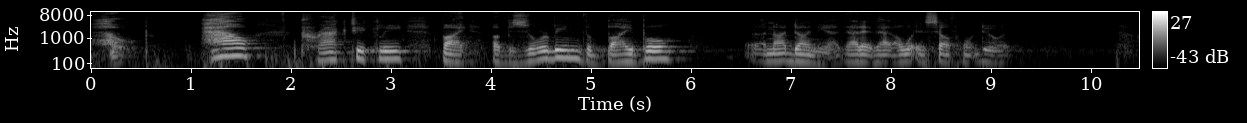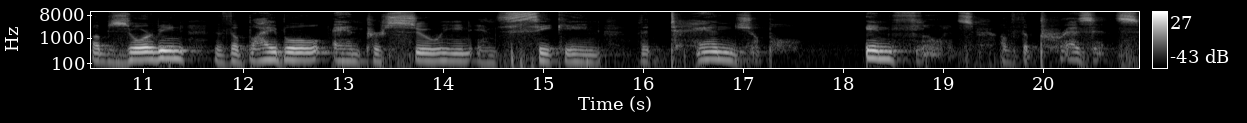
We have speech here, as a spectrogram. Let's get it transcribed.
hope. How? Practically by absorbing the Bible uh, not done yet. That, that itself won't do it. Absorbing the Bible and pursuing and seeking the tangible influence of the presence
